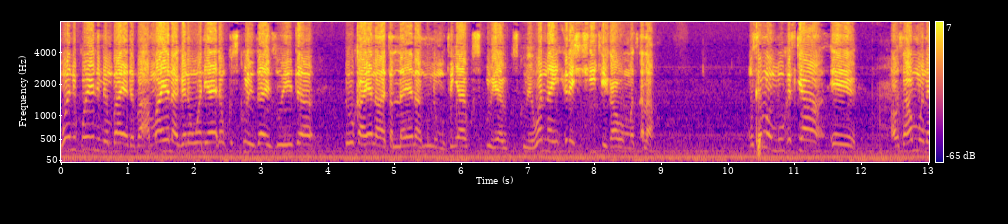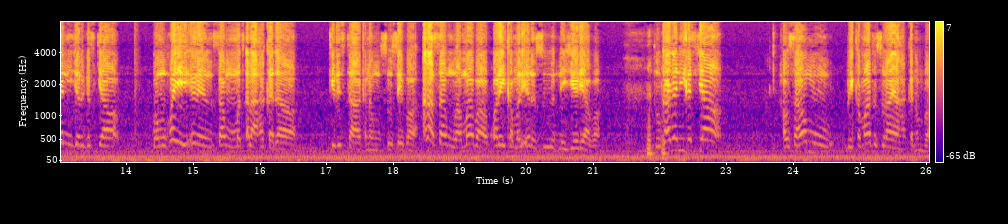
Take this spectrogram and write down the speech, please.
wani ko ilimin baya da ba amma yana ganin wani ya dan kuskure zai zo ya ta doka yana talla yana nuna mutum ya kuskure ya kuskure. Wannan irin shi shi ke kawo matsala. Musamman mu gaskiya eh hausawan mu na Nijar gaskiya ba mu faye irin samun matsala haka da kirista haka nan sosai ba. Ana samu amma ba ƙwarai kamar irin su Nigeria ba. To ka gani gaskiya hausawan mu bai kamata suna yin haka nan ba.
